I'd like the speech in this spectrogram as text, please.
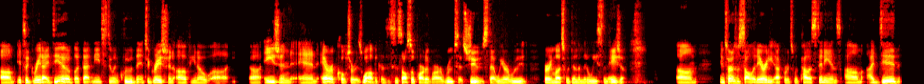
um, it's a great idea, but that needs to include the integration of, you know, uh, uh, Asian and Arab culture as well, because this is also part of our roots as Jews, that we are rooted very much within the Middle East and Asia. Um, in terms of solidarity efforts with Palestinians, um, I did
